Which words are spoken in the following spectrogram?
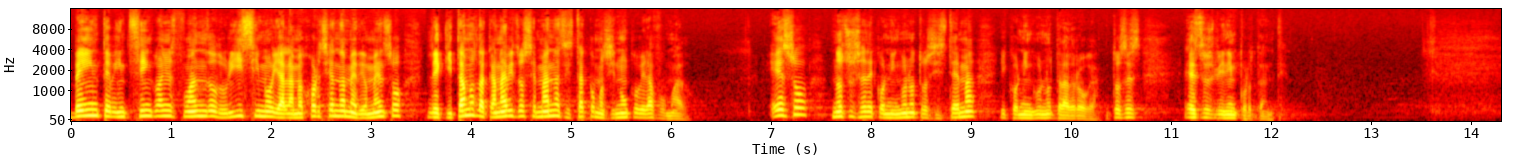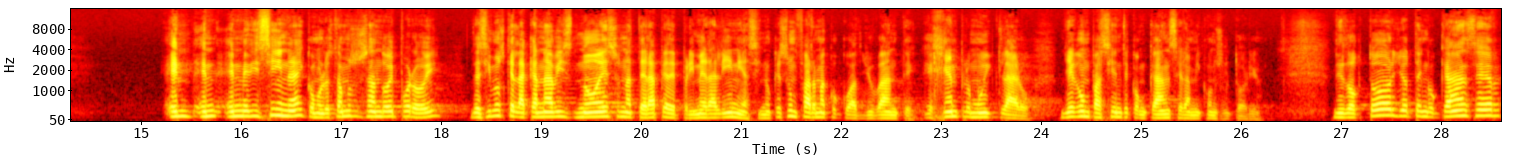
20, 25 años fumando durísimo y a lo mejor si anda medio menso, le quitamos la cannabis dos semanas y está como si nunca hubiera fumado. Eso no sucede con ningún otro sistema y con ninguna otra droga. Entonces, eso es bien importante. En, medicina, y como lo estamos usando hoy por hoy, decimos que la cannabis no es una terapia de primera línea, sino que es un fármaco coadyuvante. Ejemplo muy claro, llega un paciente con cáncer a mi consultorio. Dice, doctor, yo tengo cáncer,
